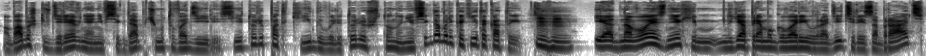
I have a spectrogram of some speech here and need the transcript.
А бабушки в деревне они всегда почему-то водились. Ей то ли подкидывали, то ли что, но у нее всегда были какие-то коты. Мгм. И одного из них ну, я прям уговорил родителей забрать.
